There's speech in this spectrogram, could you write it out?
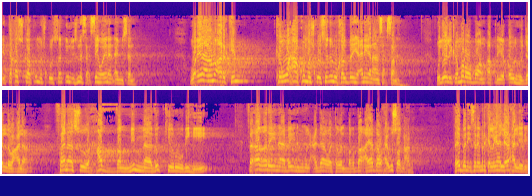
ee takhasukaa ku mashquulsan inuu isna saxsan yahy inaan aaminsanahay. Wa inaananu arkin kan waxaa ku mashquulsan inuu khaldan yahay anigana aan saxsanahay. Walidaalika mar walba aan aqriya qowluhu jalla wacalaa fanasuu xadan mima dukiruu bihi faagraynaa baynahum alcadaawata wاlbagda aayaddaa waxaa igu soo dhacday. Reer bani israiil marka laga hadlaya waxaa la yidhi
